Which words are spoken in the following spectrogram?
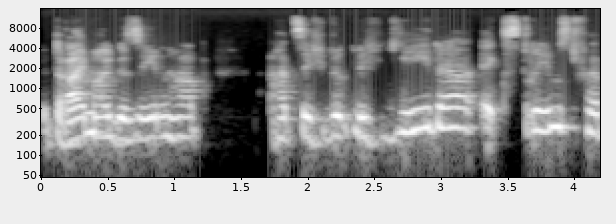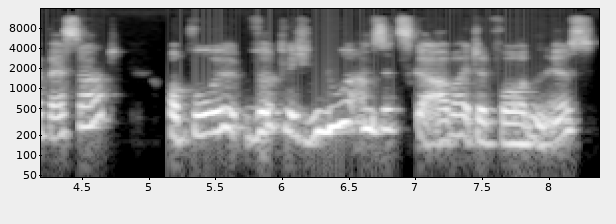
dreimal gesehen habe, hat sich wirklich jeder extremst verbessert obwohl wirklich nur am Sitz gearbeitet worden ist,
